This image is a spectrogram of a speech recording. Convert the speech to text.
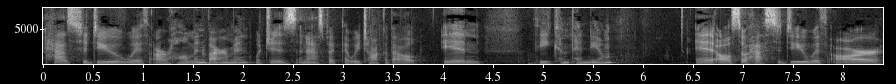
has to do with our home environment which is an aspect that we talk about in the compendium. It also has to do with our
